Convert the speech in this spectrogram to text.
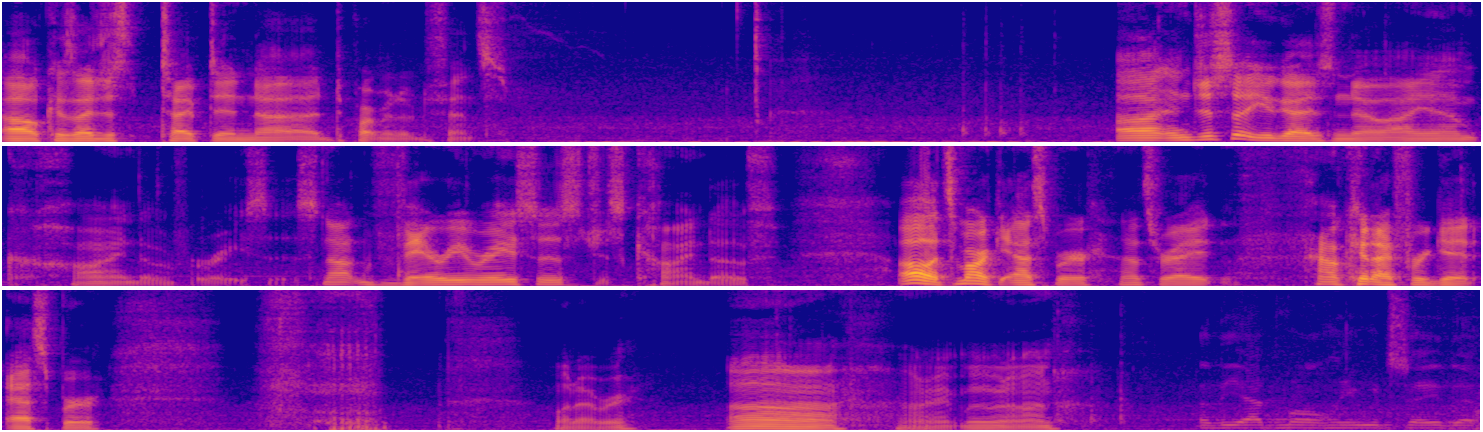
Oh, because I just typed in uh, Department of Defense. Uh, and just so you guys know, I am kind of racist. Not very racist, just kind of. Oh, it's Mark Esper. That's right. How could I forget Esper? Whatever. Uh, all right, moving on. The admiral, he would say that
